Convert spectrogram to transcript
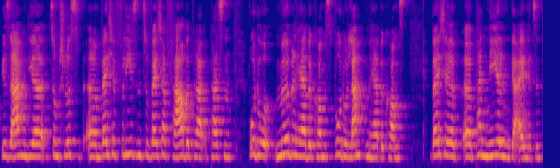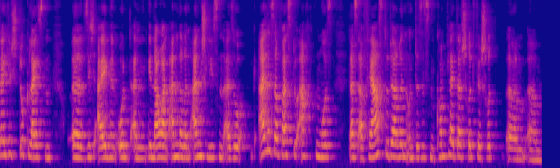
Wir sagen dir zum Schluss, äh, welche Fliesen zu welcher Farbe passen, wo du Möbel herbekommst, wo du Lampen herbekommst, welche äh, Paneelen geeignet sind, welche Stuckleisten äh, sich eignen und an, genau an anderen anschließen. Also alles, auf was du achten musst, das erfährst du darin und das ist ein kompletter Schritt für Schritt, ähm, ähm,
